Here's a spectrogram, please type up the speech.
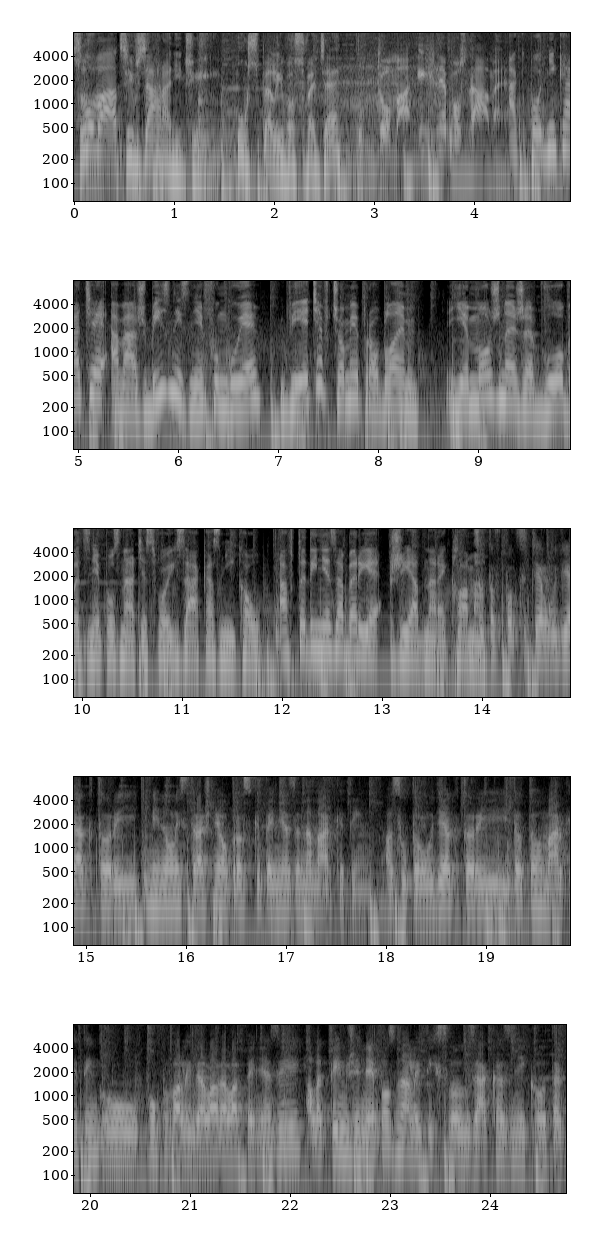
Slováci v zahraničí. Úspeli vo svete? Doma ich nepoznáme. Ak podnikáte a váš biznis nefunguje, viete v čom je problém? Je možné, že vôbec nepoznáte svojich zákazníkov a vtedy nezaberie žiadna reklama. Sú to v podstate ľudia, ktorí minuli strašne obrovské peniaze na marketing. A sú to ľudia, ktorí do toho marketingu pumpovali veľa, veľa peniazy, ale tým, že nepoznali tých svojich zákazníkov, tak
